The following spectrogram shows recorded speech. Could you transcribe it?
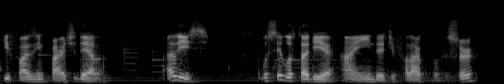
que fazem parte dela. Alice, você gostaria ainda de falar com o professor?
